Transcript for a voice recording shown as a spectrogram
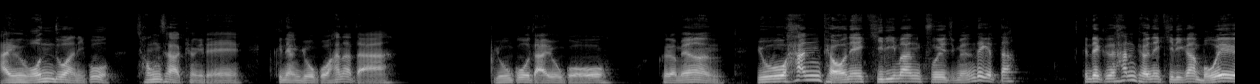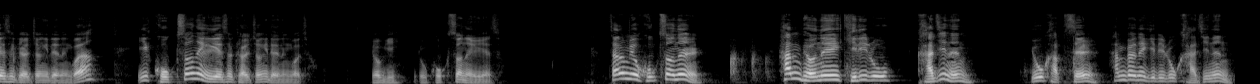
아유 원도 아니고 정사각형이래. 그냥 요거 하나다. 요거다 요거. 그러면 요 한 변의 길이만 구해주면 되겠다. 근데 그 한 변의 길이가 뭐에 의해서 결정이 되는 거야? 이 곡선에 의해서 결정이 되는 거죠. 여기 요 곡선에 의해서. 자 그럼 요 곡선을 한 변의 길이로 가지는 요 값을 한 변의 길이로 가지는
